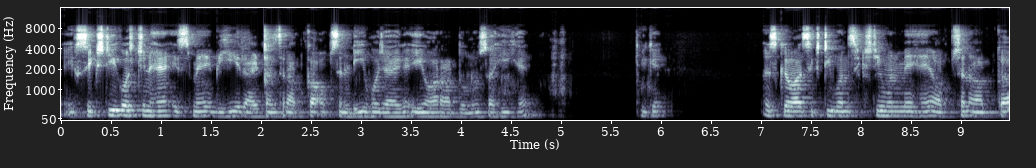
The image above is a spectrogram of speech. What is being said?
एक सिक्सटी क्वेश्चन है, इसमें भी राइट आंसर आपका ऑप्शन डी हो जाएगा। ए और आर दोनों सही है, ठीक है? इसके बाद सिक्सटी वन सिक्सटी वन में है ऑप्शन आपका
